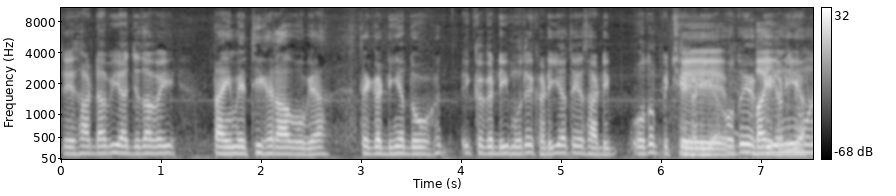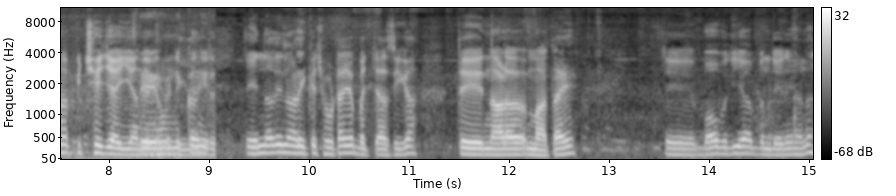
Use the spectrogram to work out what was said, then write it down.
ਤੇ ਸਾਡਾ ਵੀ ਅੱਜ ਦਾ ਬਈ ਟਾਈਮ ਇੱਥੇ ਹੀ ਖਰਾਬ ਹੋ ਗਿਆ। ਤੇ ਗੱਡੀਆਂ ਦੋ ਇੱਕ ਗੱਡੀ ਮੂਹਰੇ ਖੜੀ ਆ ਤੇ ਸਾਡੀ ਉਹ ਤੋਂ ਪਿੱਛੇ ਖੜੀ ਆ ਉਹ ਤੋਂ ਬਾਈ ਉਹਨੀ ਹੁਣ ਪਿੱਛੇ ਜਾਈ ਜਾਂਦੇ ਨੇ ਹੁਣ ਨਿਕਲ ਨਹੀਂ ਰਹੇ ਤੇ ਇਹਨਾਂ ਦੇ ਨਾਲ ਇੱਕ ਛੋਟਾ ਜਿਹਾ ਬੱਚਾ ਸੀਗਾ ਤੇ ਨਾਲ ਮਾਤਾ ਏ। ਤੇ ਬਹੁਤ ਵਧੀਆ ਬੰਦੇ ਨੇ ਹਨਾ?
